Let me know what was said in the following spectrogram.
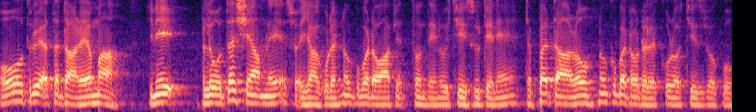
အိုးသူရဲ့အသက်တာထဲမှာဒီနေ့ဘလို့အသက်ရှင်ရမလဲဆိုအရာကိုလည်းနှုတ်ကပတ်တော်အဖြစ်သွန်သင်လို့ယေရှုတင်တယ်တပတ်တာလုံးနှုတ်ကပတ်တော်တည်းလည်းကိုတော့ယေရှုတော်ကို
